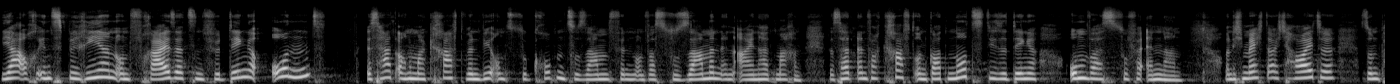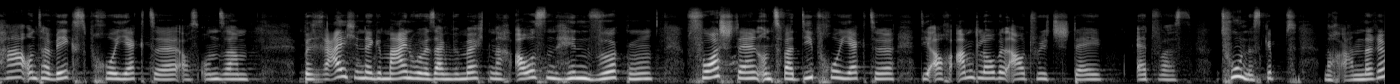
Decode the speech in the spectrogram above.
ja, auch inspirieren und freisetzen für Dinge und es hat auch nochmal Kraft, wenn wir uns zu Gruppen zusammenfinden und was zusammen in Einheit machen. Das hat einfach Kraft und Gott nutzt diese Dinge, um was zu verändern. Und ich möchte euch heute so ein paar Unterwegsprojekte aus unserem Bereich in der Gemeinde, wo wir sagen, wir möchten nach außen hin wirken, vorstellen. Und zwar die Projekte, die auch am Global Outreach Day etwas tun. Es gibt noch andere,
